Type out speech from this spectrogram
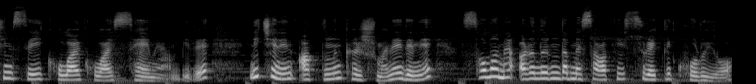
kimseyi kolay kolay sevmeyen biri. Nietzsche'nin aklının karışma nedeni Salome aralarında mesafeyi sürekli koruyor.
